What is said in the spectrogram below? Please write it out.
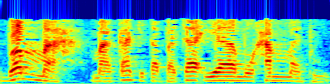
dhammah. Maka kita baca ya Muhammadu.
